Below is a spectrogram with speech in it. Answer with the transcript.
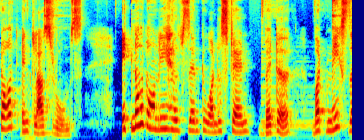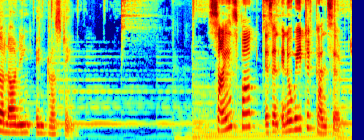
taught in classrooms. It not only helps them to understand better but makes the learning interesting. Science Park is an innovative concept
